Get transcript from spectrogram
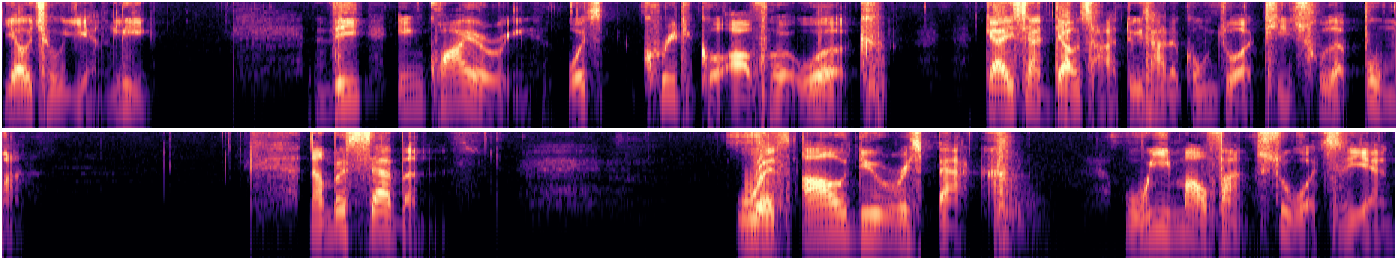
要求严厉。The inquiry was critical of her work，该项调查对她的工作提出了不满。Number seven, with all due respect，无意冒犯，恕我直言。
